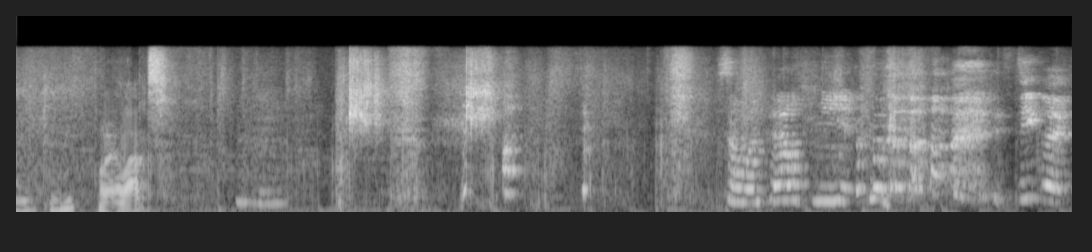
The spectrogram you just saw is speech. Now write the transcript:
Mhm. Relax. Someone help me! it's ticklish!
